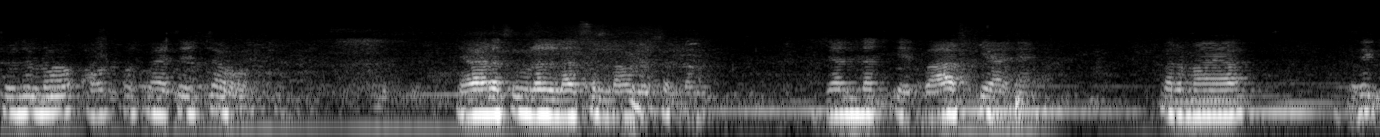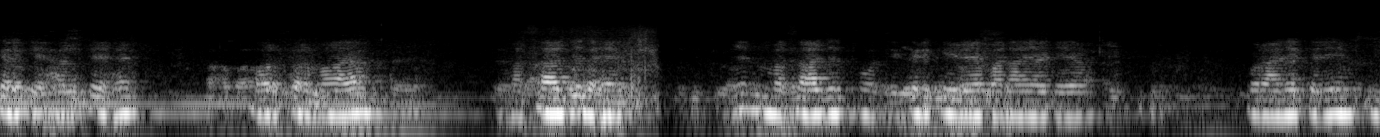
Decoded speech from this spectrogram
چن لو اور اس میں سے چڑھو یا رسول اللہ صلی اللہ علیہ وسلم، جنت کے باغ کیا ہیں؟ فرمایا، ذکر کے حلقے ہیں۔ اور فرمایا، مساجد ہیں۔ جن مساجد کو ذکر کے لیے بنایا گیا، قرآن کریم کی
